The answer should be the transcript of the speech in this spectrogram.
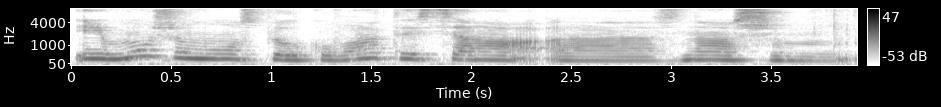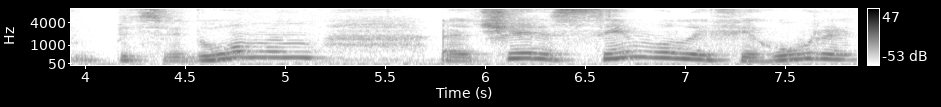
і можемо спілкуватися е, з нашим підсвідомим через символи, фігури,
